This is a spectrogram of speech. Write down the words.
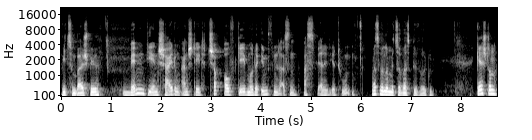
Wie zum Beispiel. Wenn die Entscheidung ansteht, Job aufgeben oder impfen lassen, was werdet ihr tun? Was will er mit sowas bewirken? Gestern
